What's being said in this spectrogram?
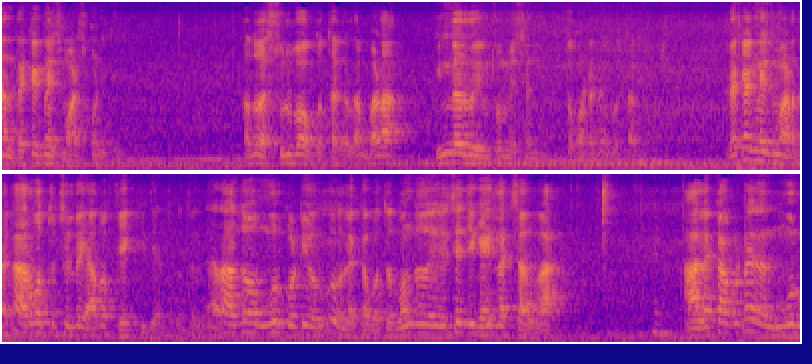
ನಾನು ರೆಕಗ್ನೈಸ್ ಮಾಡಿಸ್ಕೊಂಡಿದ್ದೀನಿ. ಅದು ಅಷ್ಟು ಸುಲಭವಾಗಿ ಗೊತ್ತಾಗಲ್ಲ ಭಾಳ ಇನ್ನರ್ ಇನ್ಫಾರ್ಮೇಷನ್ ತೊಗೊಂಡ್ರೆ ಗೊತ್ತಾಗುತ್ತೆ. ರೆಕಗ್ನೈಸ್ ಮಾಡಿದಾಗ ಅರವತ್ತು ಚಿಲ್ಲರೆ ಯಾವುದೋ ಫೇಕ್ ಇದೆ ಅಂತ ಗೊತ್ತಾಗುತ್ತೆ. ಅದು ಅದು ಮೂರು ಕೋಟಿವರೆಗೂ ಲೆಕ್ಕ ಬರ್ತದೆ. ಒಂದು ಎಸ್ ಎಚ್ ಜಿಗೆ ಐದು ಲಕ್ಷ ಅಲ್ವಾ? ಆ ಲೆಕ್ಕ ಹಾಕೊಂಡ್ರೆ ಮೂರು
